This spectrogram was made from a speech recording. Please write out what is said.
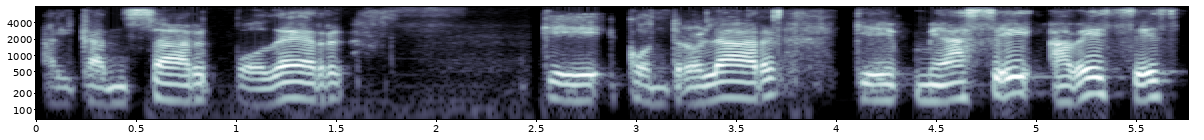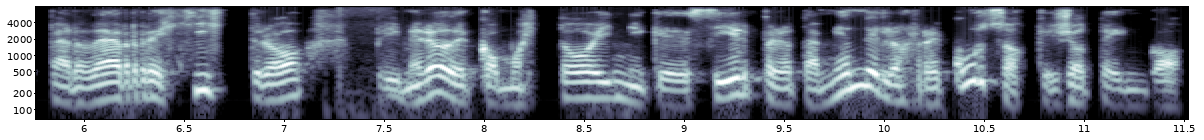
alcanzar, poder que controlar, que me hace a veces perder registro, primero de cómo estoy, ni qué decir, pero también de los recursos que yo tengo.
